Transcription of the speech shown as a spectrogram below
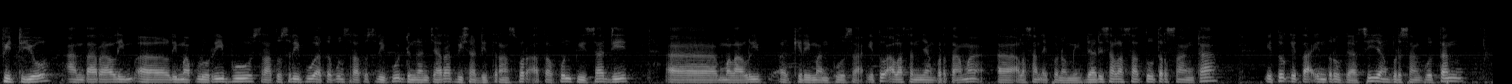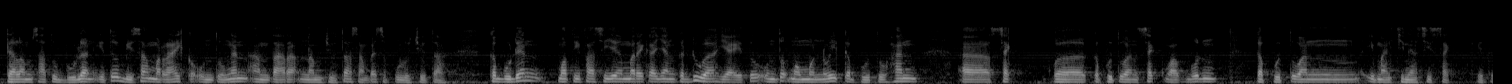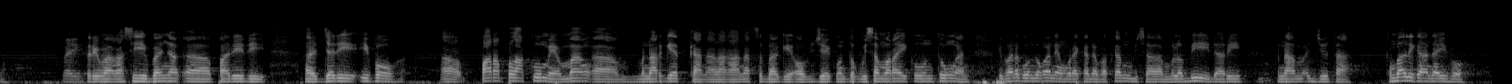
video antara lim, uh, 50 ribu, 100 ribu ataupun 100 ribu dengan cara bisa ditransfer ataupun bisa di uh, melalui uh, kiriman pulsa. Itu alasan yang pertama, alasan ekonomi. Dari salah satu tersangka itu kita interogasi yang bersangkutan dalam satu bulan itu bisa meraih keuntungan antara 6 juta sampai 10 juta. Kemudian motivasi yang mereka yang kedua yaitu untuk memenuhi kebutuhan uh, seks kebutuhan seks maupun kebutuhan imajinasi seks gitu. Baik, terima kasih banyak uh, Pak Didi. Uh, jadi Ivo, uh, para pelaku memang uh, menargetkan anak-anak sebagai objek untuk bisa meraih keuntungan, di mana keuntungan yang mereka dapatkan bisa melebihi dari 6 juta. Kembali ke Anda Ivo.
